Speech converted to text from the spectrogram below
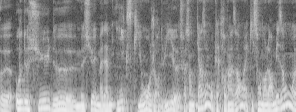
euh, au-dessus de euh, monsieur et madame X qui ont aujourd'hui 75 euh, ans ou 80 ans et qui sont dans leur maison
